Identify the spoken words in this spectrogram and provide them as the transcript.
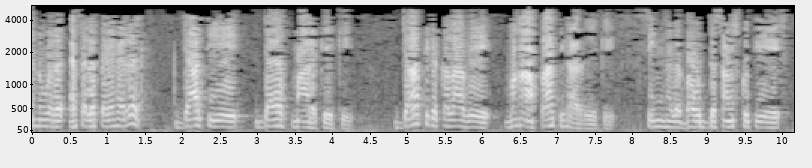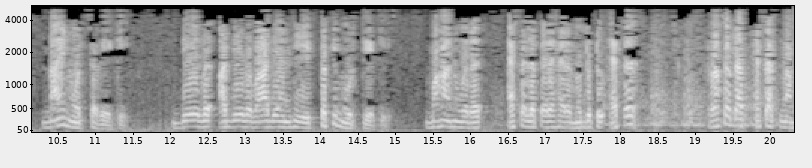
මහනුවර ඇසල පෙරහැර ජාතියේ ජය ස්මාරකයේකි. ජාතික කලාවේ මහා ප්‍රාතිහාර්යයකි. සිංහල බෞද්ධ සංස්කෘතියේ නයනෝත්සවයකි. දේව අදේව වාදයන්හි ප්‍රතිමූර්තියකි. මහනුවර ඇසල පෙරහැර නුදුටු ඇස රසදත් ඇසක් නම්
